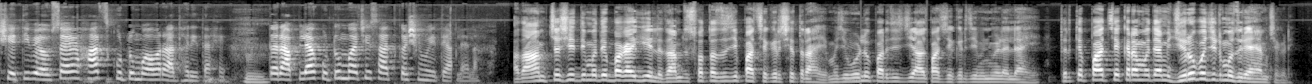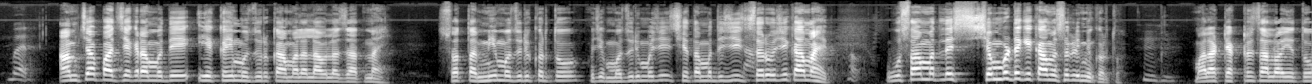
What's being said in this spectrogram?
शेती व्यवसाय हाच कुटुंबावर आधारित आहे. तर आपल्या कुटुंबाची साथ कशी मिळते आपल्याला? आता आमच्या शेतीमध्ये बघायला गेलं तर आमचं स्वतःचं जे पाच एकर क्षेत्र आहे म्हणजे वडिलोपार्जित जी आज पाच एकर जमीन मिळाली आहे तर त्या पाच एकरामध्ये आम्ही झिरो बजेट मजुरी आहे आमच्याकडे. बर. आमच्या पाच एकरामध्ये एकही मजूर कामाला लावला जात नाही. स्वतः मी मजुरी करतो म्हणजे मजुरी म्हणजे शेतामध्ये जी सर्व जी कामं आहेत ऊसामधले शंभर टक्के कामं सगळी मी करतो. मला ट्रॅक्टर चालवा येतो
